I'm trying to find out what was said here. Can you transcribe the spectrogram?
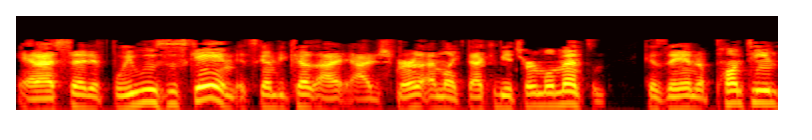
And I said, if we lose this game, it's going to be because I, I just remember, I'm like, that could be a turn of momentum because they ended up punting.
